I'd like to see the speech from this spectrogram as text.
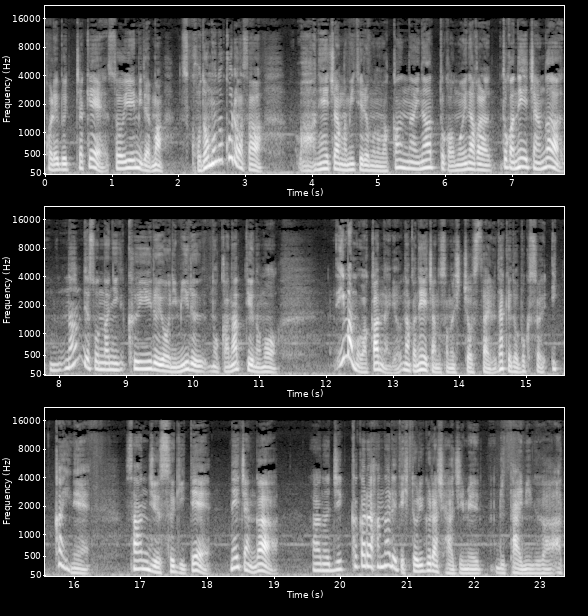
これぶっちゃけ、そういう意味では、まあ、子供の頃はさ、わあ、姉ちゃんが見てるものわかんないな、とか思いながら、とか姉ちゃんが、なんでそんなに食い入るように見るのかなっていうのも、今もわかんないんだよ。なんか姉ちゃんのその視聴スタイル。だけど僕それ一回ね、30過ぎて、姉ちゃんが、あの、実家から離れて一人暮らし始めるタイミングがあ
